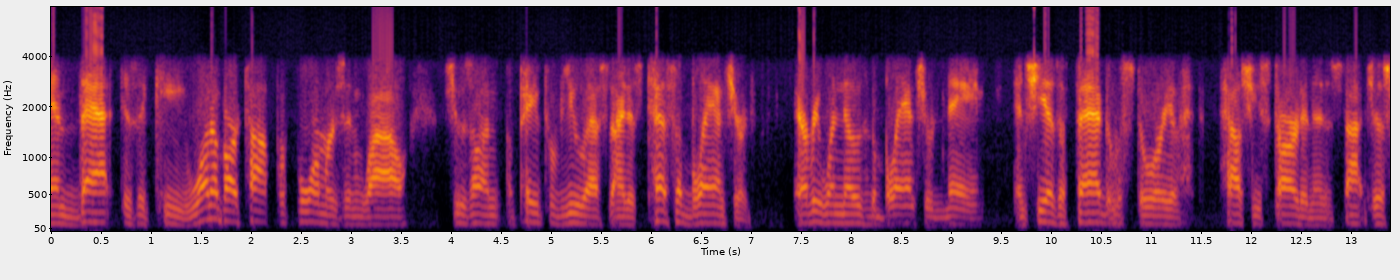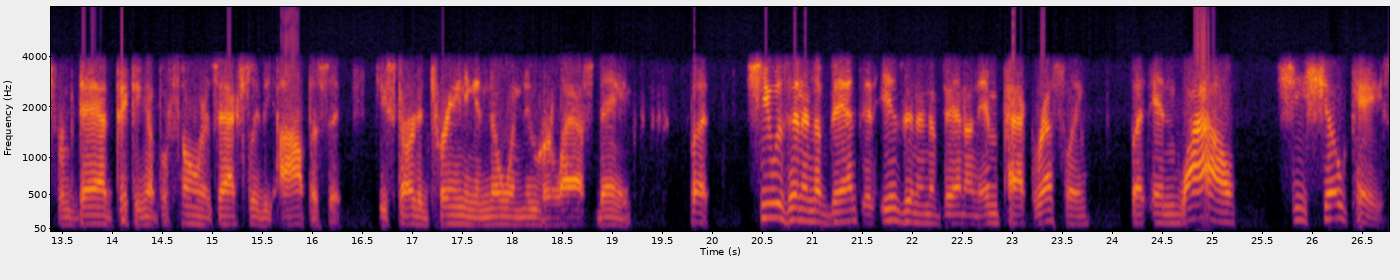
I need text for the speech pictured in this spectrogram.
And that is a key. One of our top performers in WOW, she was on a pay per view last night, is Tessa Blanchard. Everyone knows the Blanchard name, and she has a fabulous story of how she started. And it's not just from dad picking up a phone, it's actually the opposite. She started training and no one knew her last name. But she was in an event, it is in an event on Impact Wrestling, but in WOW, she showcased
